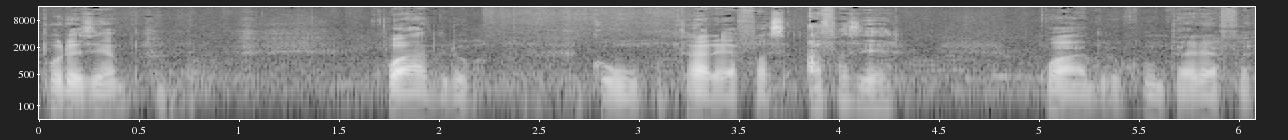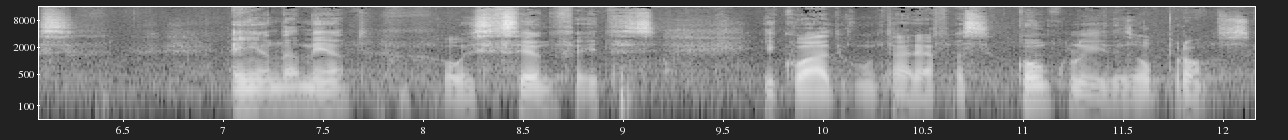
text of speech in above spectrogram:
Por exemplo, quadro com tarefas a fazer, quadro com tarefas em andamento ou sendo feitas e quadro com tarefas concluídas ou prontas.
